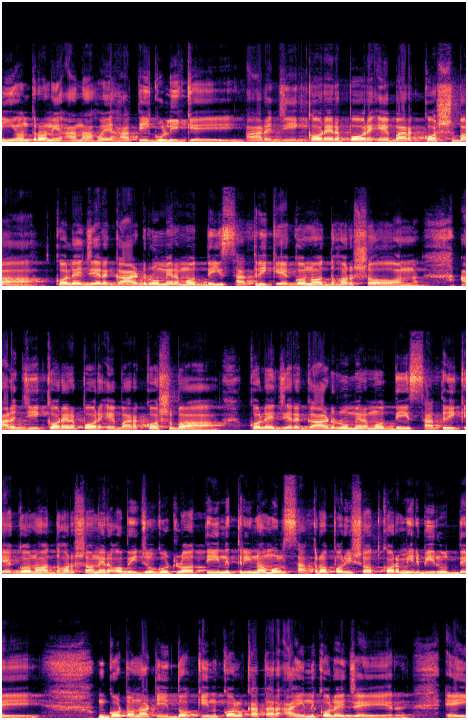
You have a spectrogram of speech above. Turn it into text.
নিয়ন্ত্রণে আনা হয় হাতিগুলিকে। আরজি করের পর এবার কসবা, কলেজের গার্ডরুমের মধ্যেই ছাত্রীকে গণধর্ষণ। আরজি করের পর এবার কসবা, কলেজের গার্ডরুমের মধ্যেই ছাত্রীকে গণধর্ষণের অভিযোগ উঠল তিন তৃণমূল ছাত্র পরিষদ কর্মীর বিরুদ্ধে। ঘটনাটি দক্ষিণ কলকাতার আইন কলেজের। এই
